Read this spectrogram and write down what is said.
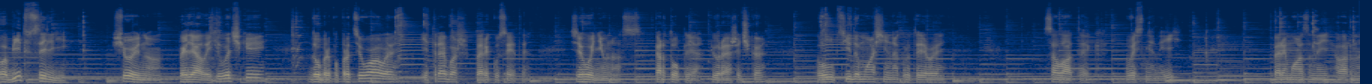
Обід в селі. Щойно пиляли гілочки, добре попрацювали і треба ж перекусити. Сьогодні у нас картопля пюрешечка, голубці домашні накрутили, салатик весняний, перемазаний гарно.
